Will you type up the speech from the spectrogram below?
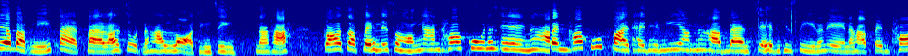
รียบๆแบบนี้แต่แต่ละจุดนะคะ หล่อจริง ๆนะคะ ก็จะเป็นในส่วนของงานท่อคู่นั่นเองนะคะ เป็นท่อคู่ปลายไทเทเนียมนะคะแบรนด์ JTC นั่นเองนะคะ เป็นท่อ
